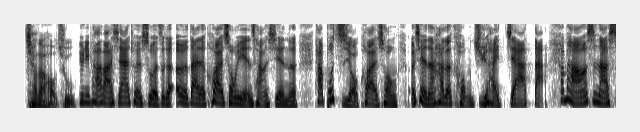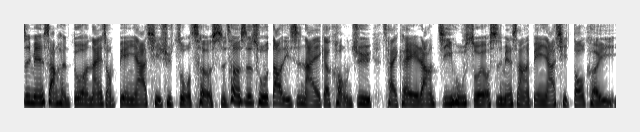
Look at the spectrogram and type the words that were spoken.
恰到好处。Unipapa 现在推出的这个二代的。快充延长线呢，它不只有快充，而且呢，它的孔距还加大。他们好像是拿市面上很多的那一种变压器去做测试，测试出到底是哪一个孔距才可以让几乎所有市面上的变压器都可以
